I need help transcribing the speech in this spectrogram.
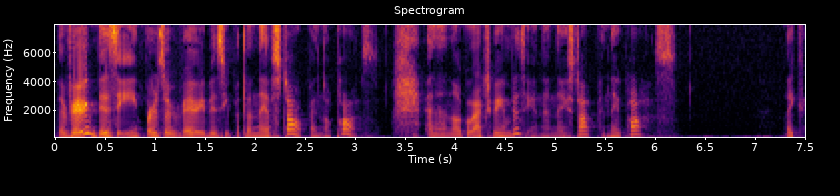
They're very busy. Birds are very busy, but then they'll stop and they'll pause. And then they'll go back to being busy, and then they stop and they pause like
